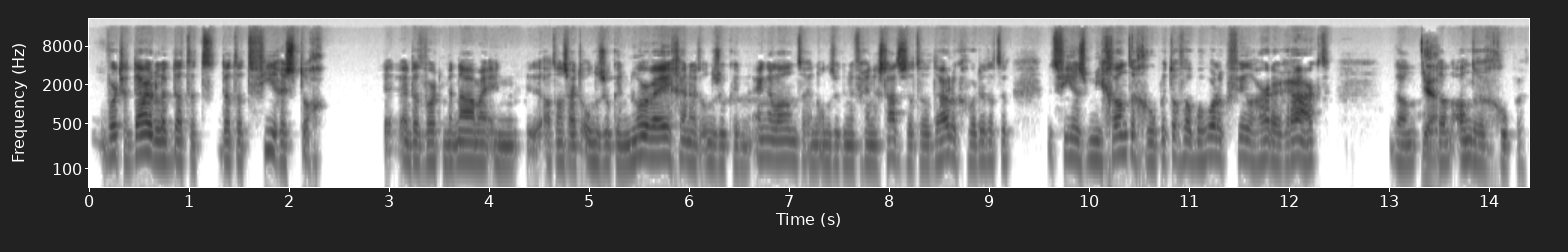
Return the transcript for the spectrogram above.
wordt er duidelijk dat het, dat het virus toch en dat wordt met name in, althans uit onderzoek in Noorwegen en uit onderzoek in Engeland en onderzoek in de Verenigde Staten, is dat wel duidelijk geworden dat het, het virus migrantengroepen toch wel behoorlijk veel harder raakt dan, ja. dan andere groepen.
